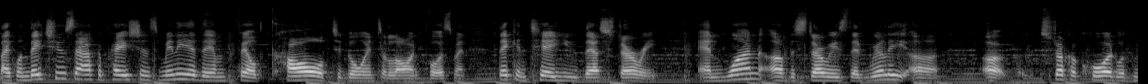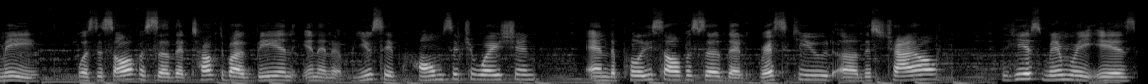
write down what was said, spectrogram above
Like when they choose their occupations, many of them felt called to go into law enforcement. They can tell you their story. And one of the stories that really uh, uh, struck a chord with me was this officer that talked about being in an abusive home situation and the police officer that rescued uh, this child. His memory is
